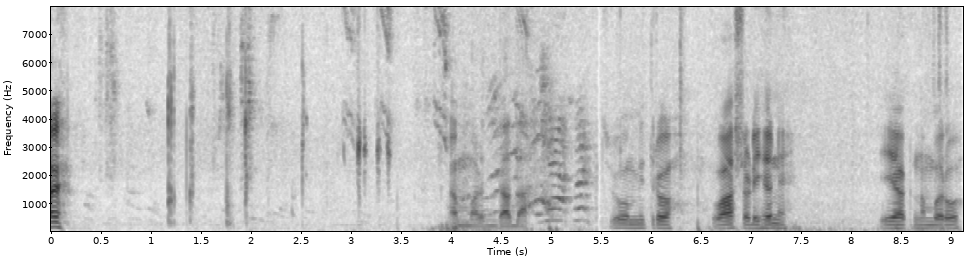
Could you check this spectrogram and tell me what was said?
હે. અમારા દાદા. જો મિત્રો વાસળી છે ને? એક નંબર હો.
